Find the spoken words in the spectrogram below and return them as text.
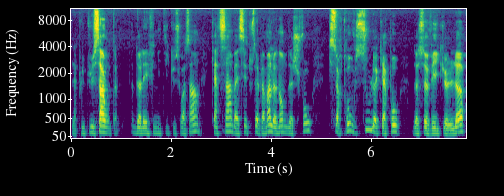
la plus puissante de l'Infinity Q60. 400, ben, c'est tout simplement le nombre de chevaux qui se retrouvent sous le capot de ce véhicule-là,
